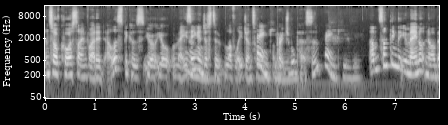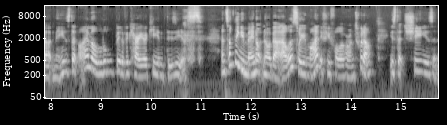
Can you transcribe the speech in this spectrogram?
And so, of course, I invited Alice because you're you're amazing and just a lovely, gentle, approachable person. Thank you. Um, something that you may not know about me is that I'm a little bit of a karaoke enthusiast. And something you may not know about Alice, or you might if you follow her on Twitter, is that she is an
